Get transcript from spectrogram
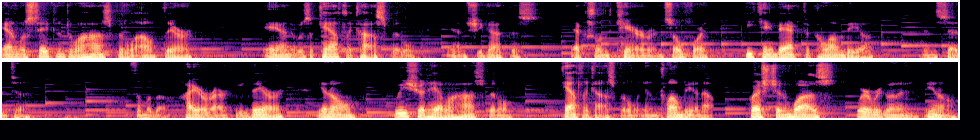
and was taken to a hospital out there, and it was a Catholic hospital, and she got this excellent care and so forth. He came back to Columbia and said to some of the hierarchy there, you know, we should have a hospital, Catholic hospital in Columbia now. Question was, where are we going to, you know,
